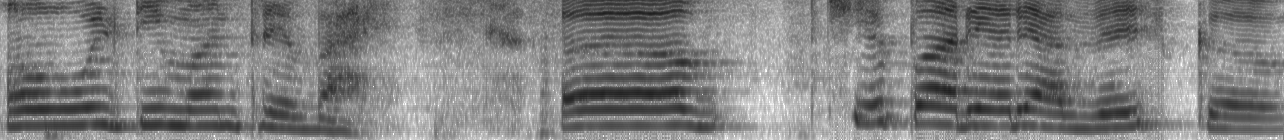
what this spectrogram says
O ultimă întrebare. Uh, ce părere aveți că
